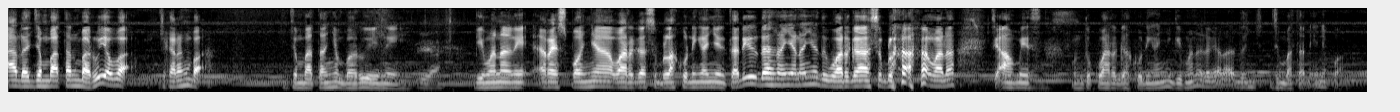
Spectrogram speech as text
ada jembatan baru ya Pak? Sekarang Pak? Jembatannya baru ini. Iya. Gimana nih responnya warga sebelah kuningannya? Tadi udah nanya-nanya tuh warga sebelah mana Ciamis. Untuk warga kuningannya gimana dengan ada jembatan ini Pak?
